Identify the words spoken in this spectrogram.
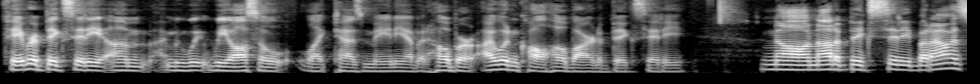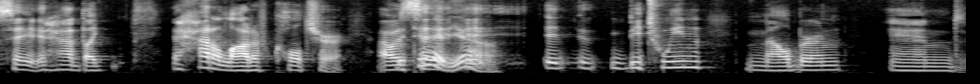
Favorite big city? Um, I mean, we, we also like Tasmania, but Hobart. I wouldn't call Hobart a big city. No, not a big city, but I would say it had like it had a lot of culture. I would It say did, yeah. It, it, it between Melbourne and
